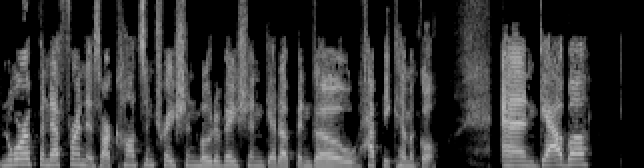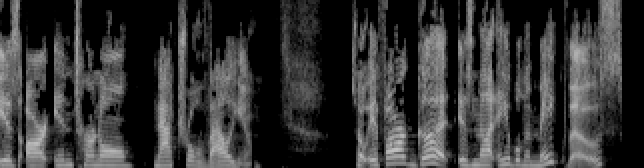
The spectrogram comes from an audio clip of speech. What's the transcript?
Norepinephrine is our concentration, motivation, get up and go, happy chemical. And GABA is our internal natural Valium. So if our gut is not able to make those,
